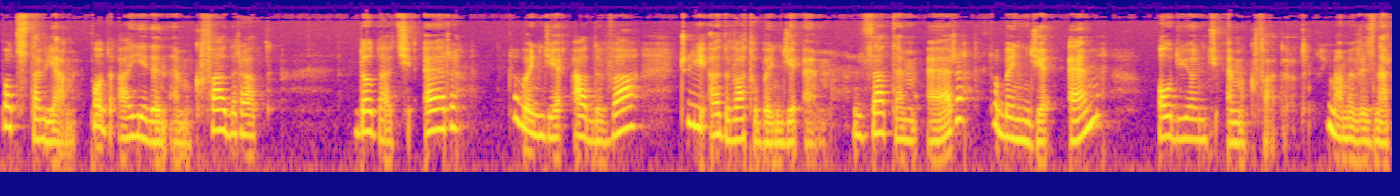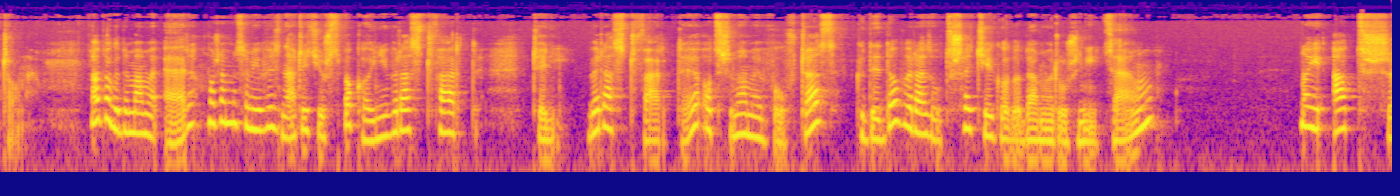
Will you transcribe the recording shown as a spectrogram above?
Podstawiamy pod a1m kwadrat, dodać r, to będzie a2, czyli a2 to będzie m. Zatem r to będzie m odjąć m kwadrat. I mamy wyznaczone. No to gdy mamy r, możemy sobie wyznaczyć już spokojnie wyraz czwarty, czyli wyraz czwarty otrzymamy wówczas, gdy do wyrazu trzeciego dodamy różnicę. No i a3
